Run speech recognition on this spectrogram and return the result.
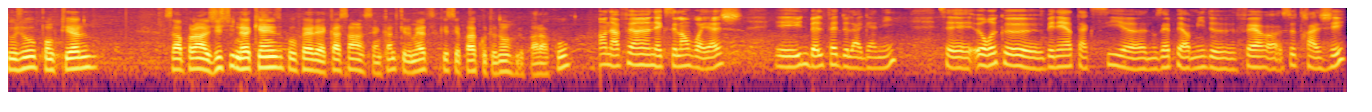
toujours ponctuel. Ça prend juste 1h15 pour faire les 450 km qui séparent Cotonou de Paracou. On a fait un excellent voyage et une belle fête de la Gani. C'est heureux que Bénér Taxi euh, nous ait permis de faire euh, ce trajet.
